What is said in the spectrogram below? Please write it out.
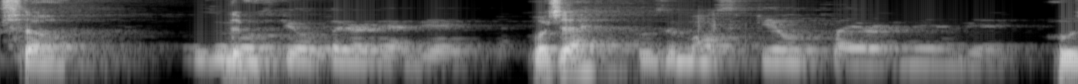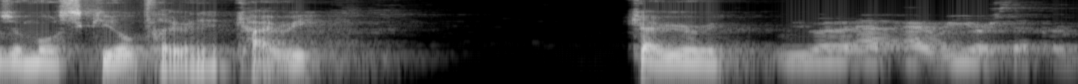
So, Who's the, The- most skilled player in the NBA? what's that? Who's the most skilled player in the NBA? Who's the most skilled player in it? Kyrie. Kyrie Irving. Would you rather have Kyrie or Steph Curry?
